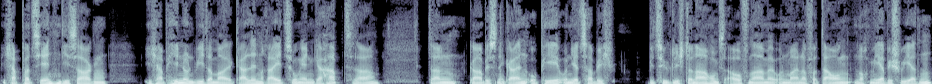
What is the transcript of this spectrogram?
Ich habe Patienten, die sagen, ich habe hin und wieder mal Gallenreizungen gehabt, ja. dann gab es eine Gallen-OP und jetzt habe ich bezüglich der Nahrungsaufnahme und meiner Verdauung noch mehr Beschwerden.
